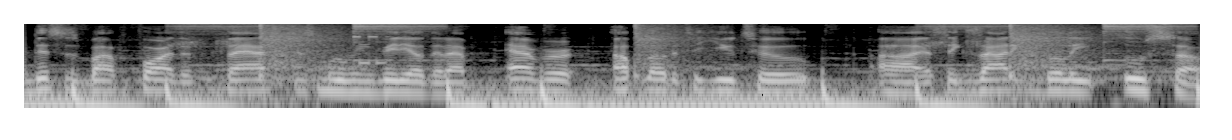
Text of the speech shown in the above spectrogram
This is by far the fastest moving video that I've ever uploaded to YouTube. Uh, it's Exotic Bully Uso.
